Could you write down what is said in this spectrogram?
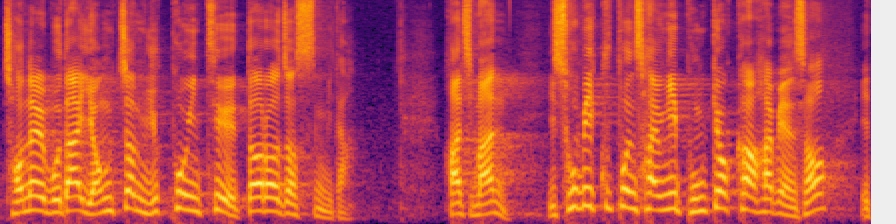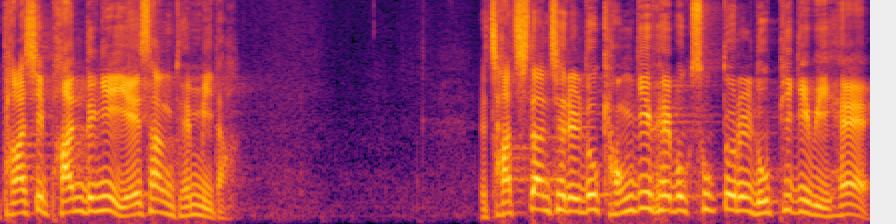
전월보다 0.6포인트 떨어졌습니다. 하지만 이 소비 쿠폰 사용이 본격화하면서 다시 반등이 예상됩니다. 자치단체들도 경기 회복 속도를 높이기 위해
